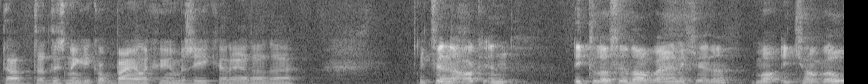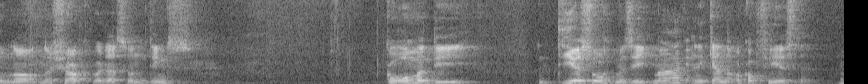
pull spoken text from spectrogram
dat, dat is denk ik ook bangelijk goede muziek. Hè. Dat, Ik vind dat ook. En ik luister daar weinig in, hè. Maar ik ga wel naar een shock waar dat zo'n dings komen die die soort muziek maken en ik kan dat ook op feesten. Hm.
